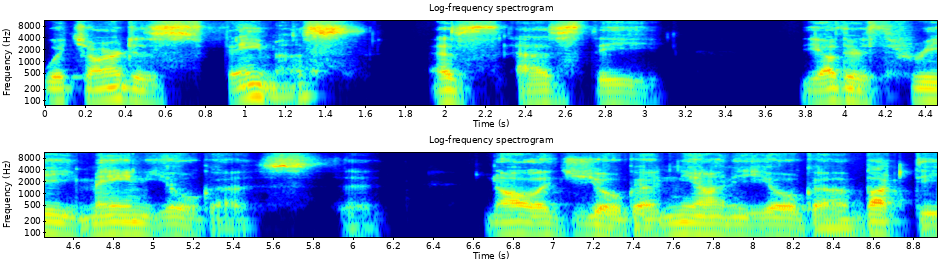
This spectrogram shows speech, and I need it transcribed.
which aren't as famous as as the the other three main yogas the knowledge yoga jnana yoga bhakti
